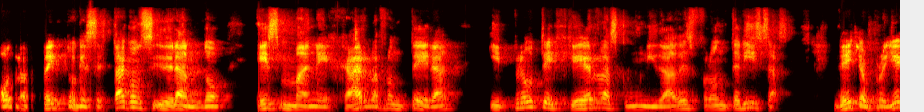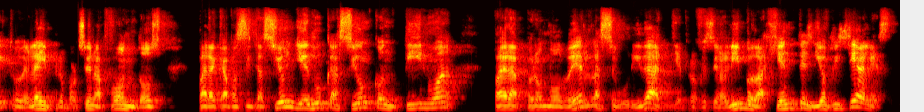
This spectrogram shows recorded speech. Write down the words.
Otro aspecto que se está considerando es manejar la frontera y proteger las comunidades fronterizas. De hecho, el proyecto de ley proporciona fondos para capacitación y educación continua para promover la seguridad y el profesionalismo de agentes y oficiales.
